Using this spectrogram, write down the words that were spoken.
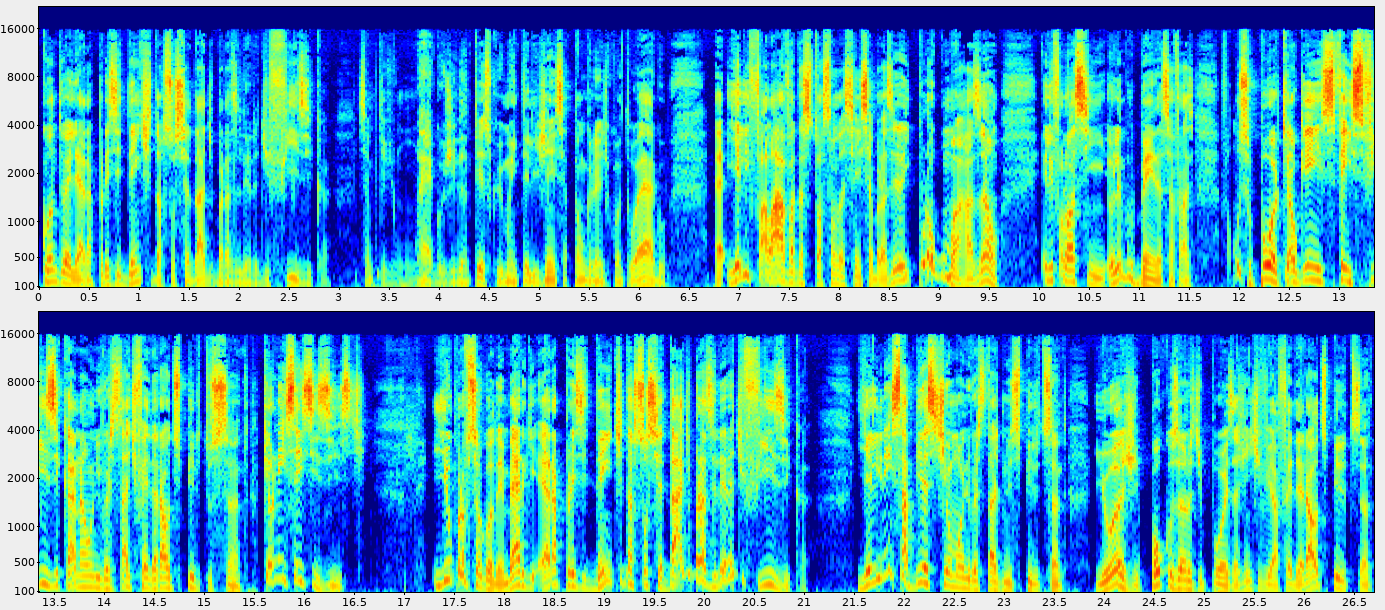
quando ele era presidente da Sociedade Brasileira de Física. Sempre teve um ego gigantesco e uma inteligência tão grande quanto o ego. É, e ele falava da situação da ciência brasileira e, por alguma razão, ele falou assim: eu lembro bem dessa frase. Vamos supor que alguém fez física na Universidade Federal do Espírito Santo, que eu nem sei se existe. E o professor Goldenberg era presidente da Sociedade Brasileira de Física. E ele nem sabia se tinha uma universidade no Espírito Santo. E hoje, poucos anos depois, a gente vê a Federal do Espírito Santo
